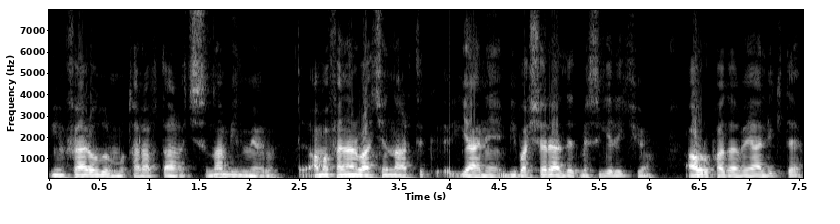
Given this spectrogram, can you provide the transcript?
infial olur mu taraftar açısından bilmiyorum. E, Ama Fenerbahçe'nin artık e, yani bir başarı elde etmesi gerekiyor. Avrupa'da veya ligde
